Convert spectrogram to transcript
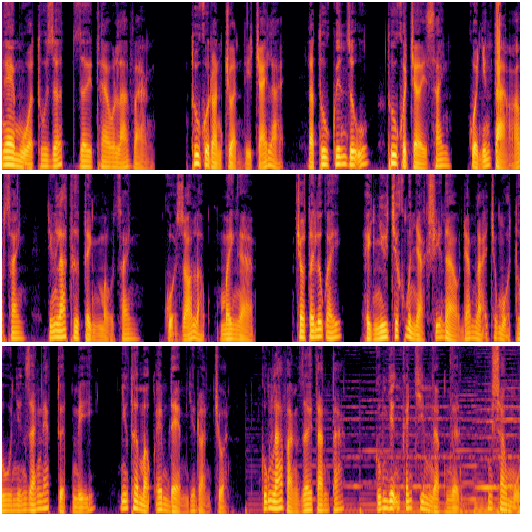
nghe mùa thu rớt rơi theo lá vàng. Thu của đoàn chuẩn thì trái lại, là thu quyến rũ, thu của trời xanh, của những tảo áo xanh, những lá thư tình màu xanh, của gió lộng, mây ngàn. Cho tới lúc ấy, hình như chưa có một nhạc sĩ nào đem lại cho mùa thu những dáng nét tuyệt mỹ, những thơ mộng êm đềm như đoàn chuẩn. Cũng lá vàng rơi tan tác, cũng những cánh chim ngập ngừng, nhưng sao mùa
